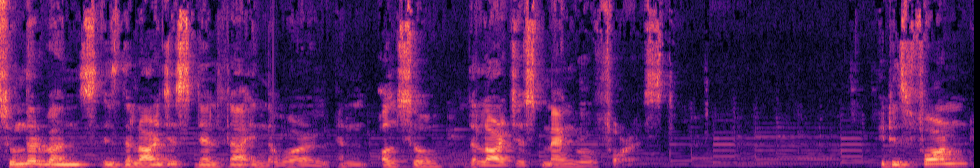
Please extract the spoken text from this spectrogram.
Sundarbans is the largest delta in the world and also the largest mangrove forest. It is formed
